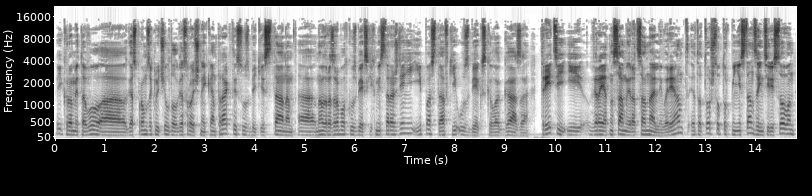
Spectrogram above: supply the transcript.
и кроме того, а, «Газпром» заключил долгосрочные контракты с Узбекистаном а, на разработку узбекских месторождений и поставки узбекского газа. Третий и, вероятно, самый рациональный вариант – это то, что Туркменистан заинтересован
